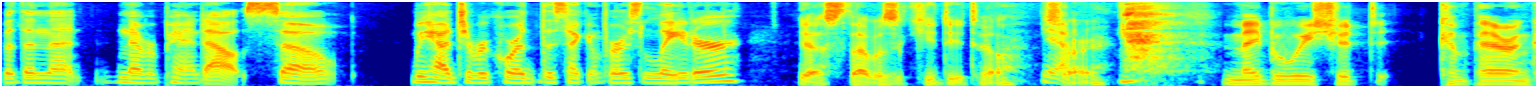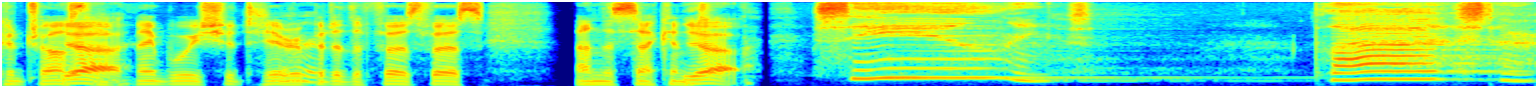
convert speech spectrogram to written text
but then that never panned out. So we had to record the second verse later. Yes, that was a key detail. Yeah. Sorry. Maybe we should compare and contrast Yeah. that. Maybe we should hear Sure. a bit of the first verse and the second. Yeah. Ceilings, blaster.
